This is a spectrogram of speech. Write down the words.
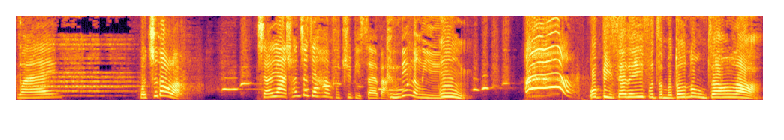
喂，我知道了，小雅穿这件汉服去比赛吧，肯定能赢。嗯。啊！我比赛的衣服怎么都弄脏了？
